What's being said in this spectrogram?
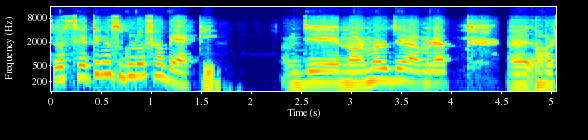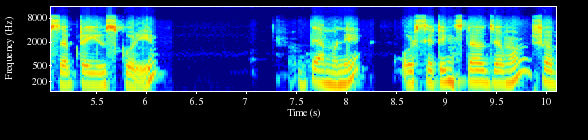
তো সেটিংসগুলো সব একই। যে নর্মাল যে আমরা হোয়াটসঅ্যাপটা ইউজ করি তেমনই ওর সেটিংসটাও যেমন, সব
